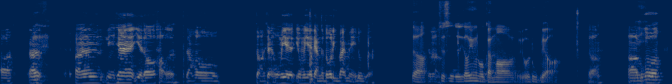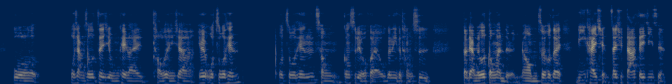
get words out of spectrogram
呃呃，反正你现在也都好了，然后对啊，现在我们也我们也两个多礼拜没录了，对啊对吧，就是都因为我感冒，我录不了啊。对啊？啊，嗯不过我我想说这一集我们可以来讨论一下，因为我昨天我昨天从公司留回来，我跟一个同事的两个都是东岸的人，然后我们最后在离开前再去搭飞机前，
